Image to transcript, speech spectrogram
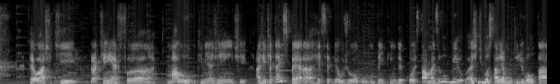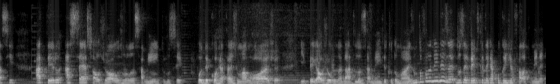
eu acho que para quem é fã, maluco que nem a gente, a gente até espera receber o jogo um tempinho depois, tal, mas eu, a gente gostaria muito de voltasse a ter acesso aos jogos no lançamento, você poder correr atrás de uma loja e pegar o jogo na data de lançamento e tudo mais. Não tô falando nem dos eventos, que daqui a pouco a gente vai falar também, né?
